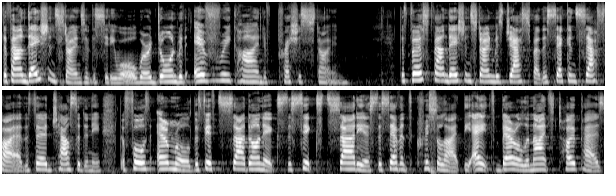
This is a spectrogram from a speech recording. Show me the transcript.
The foundation stones of the city wall were adorned with every kind of precious stone. The first foundation stone was jasper, the second sapphire, the third chalcedony, the fourth emerald, the fifth sardonyx, the sixth sardius, the seventh chrysolite, the eighth beryl, the ninth topaz,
